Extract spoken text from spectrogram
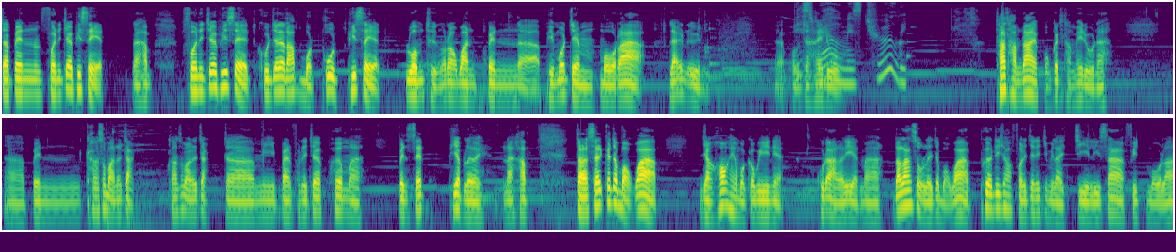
จะเป็นเฟอร์นิเจอร์พิเศษนะครับเฟอร์นิเจอร์พิเศษคุณจะได้รับบทพูดพิเศษรวมถึงรางวัลเป็นพิโมเจมโมราและอื่นๆนะผมจะ This ให้ดู realm is truly ถ้าทำได้ผมก็จะทำให้ดูนะอ่าเป็นครั้งสมานจักรครั้งสมานจักรจะมีแบรนด์เฟอร์นิเจอร์เพิ่มมาเป็นเซตเพียบเลยนะครับ แต่ละเซตก็จะบอกว่า อย่างห้องแห่งบทกวีเนี่ยคุณอ่านรายละเอียดมาด้านล่างสุดเลยจะบอกว่าเพื่อนที่ชอบเฟอร์นิเจอร์นี่จะมีอะไรจีลิซ่าฟิตโมล่า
